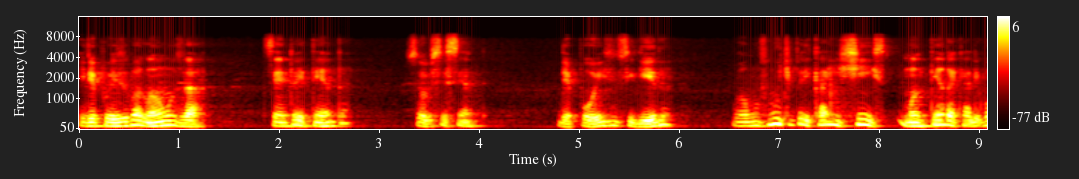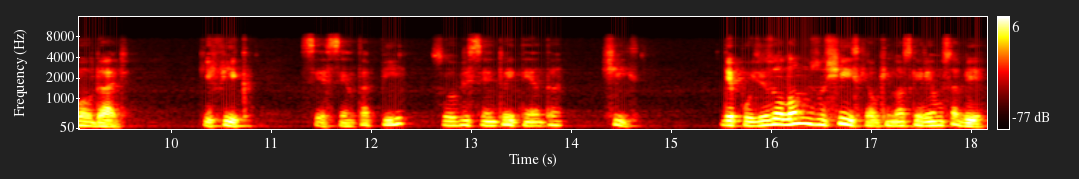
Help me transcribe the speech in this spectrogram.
e depois igualamos a 180 sobre 60. Depois, em seguida, vamos multiplicar em x, mantendo aquela igualdade, que fica 60π sobre 180x. Depois isolamos o x, que é o que nós queremos saber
